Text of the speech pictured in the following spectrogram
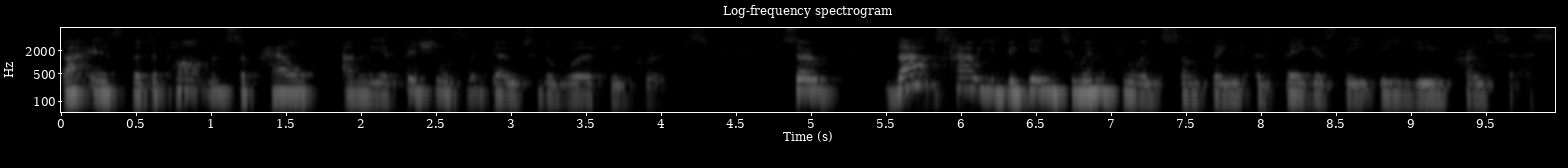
That is the departments of health and the officials that go to the working groups. So that's how you begin to influence something as big as the EU process.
